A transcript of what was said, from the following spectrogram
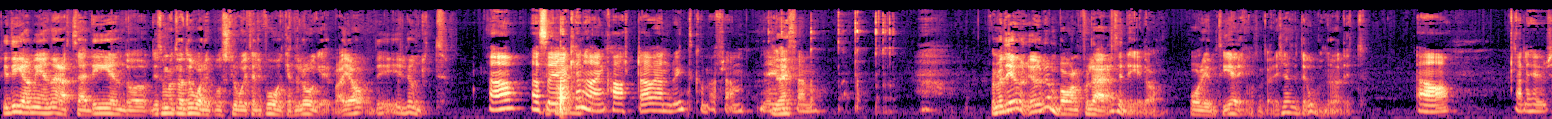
Det är det jag menar, att så här, det är ändå... Det är som att vara dålig på att slå i telefonkataloger. Bara, Ja, det är lugnt. Ja, alltså jag kan ha en karta och ändå inte komma fram. Det är Nej. liksom... Ja, Men det, jag undrar om barn får lära sig det idag. Orientering och sånt där. Det känns lite onödigt. Ja, eller hur?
